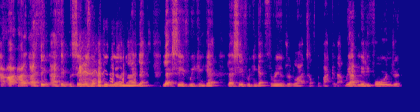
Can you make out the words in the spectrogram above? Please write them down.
I, I, I, think I think the same as what we did the other night. Let's let's see if we can get let's see if we can get 300 likes off the back of that. We had nearly 400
